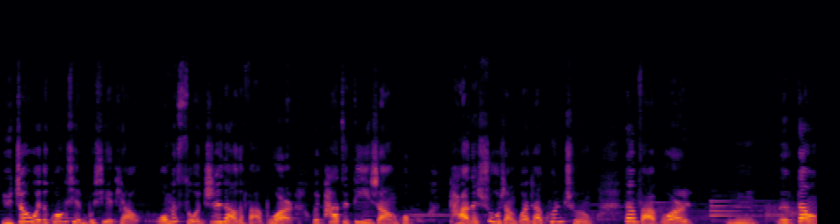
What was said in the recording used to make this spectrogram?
与周围的光线不协调。我们所知道的法布尔会趴在地上或爬在树上观察昆虫，但法布尔，嗯，嗯，但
